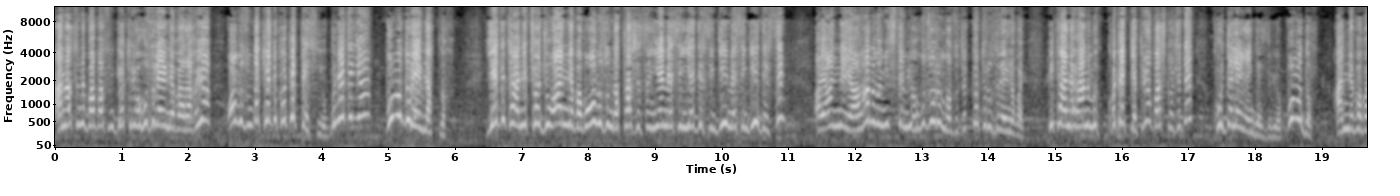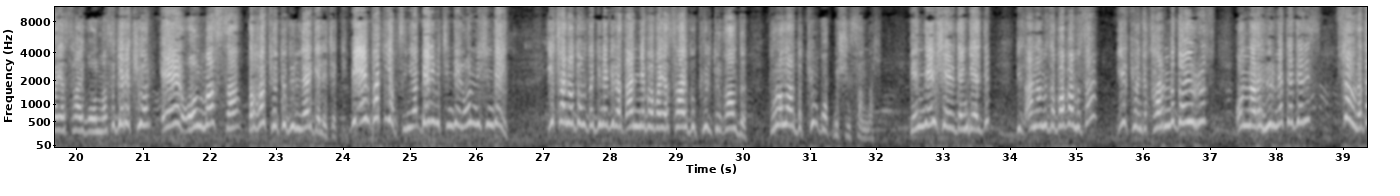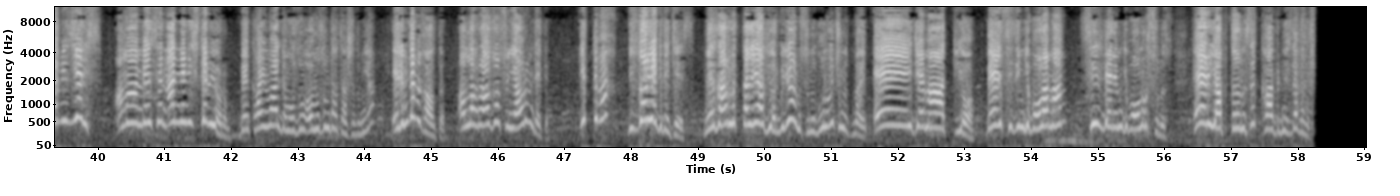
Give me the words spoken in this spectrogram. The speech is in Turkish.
Anasını babasını götürüyor huzur evine bırakıyor. Omuzunda kedi köpek besliyor. Bu nedir ya? Bu mudur evlatlık? Yedi tane çocuğu anne baba omuzunda taşısın, yemesin, yedirsin, giymesin, giydirsin. Ay anne ya hanımım istemiyor, huzurum bozacak, götür huzur evine koy. Bir tane hanımı köpek getiriyor, baş köşede kurdeleyle gezdiriyor. Bu mudur? Anne babaya saygı olması gerekiyor. Eğer olmazsa daha kötü günler gelecek. Bir empati yapsın ya, benim için değil, onun için değil. İç Anadolu'da yine biraz anne babaya saygı kültür kaldı. Buralarda tüm kopmuş insanlar. Ben Nevşehir'den geldim. Biz anamıza babamıza ilk önce karnını doyururuz. Onlara hürmet ederiz. Sonra da biz yeriz. Aman ben senin annen istemiyorum. Ben kayınvalidem omuzum, omuzumda taşıdım ya. Elimde mi kaldı? Allah razı olsun yavrum dedi. Gitti bak. Biz de oraya gideceğiz. Mezarlıkta ne yazıyor biliyor musunuz? Bunu hiç unutmayın. Ey cemaat diyor. Ben sizin gibi olamam. Siz benim gibi olursunuz. Her yaptığınızı kabrinizde bulursunuz.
